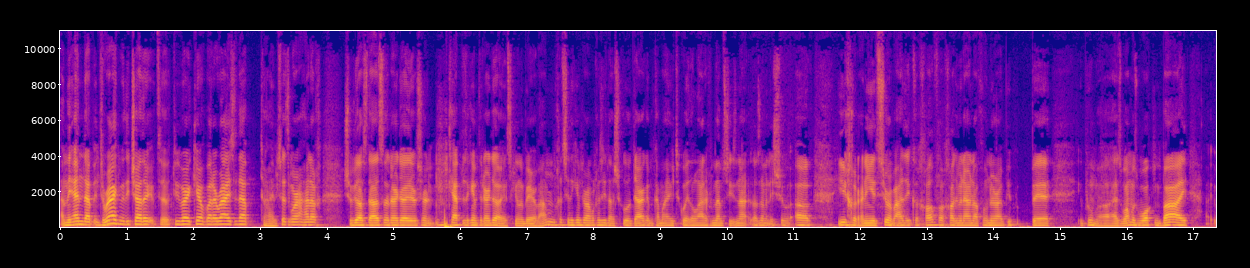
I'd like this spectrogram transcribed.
and they end up interacting with each other. So to be very careful about our rise at that time. Says Gemara Hanach Shavios Das and There are certain captives that came to Nardoi. It's Kilim Be'er Am Chatzili came to Ram Chazida Shkul Dargam Kamai took away the ladder from them, so he's not doesn't have an issue of Yichur. And he is Surim Ba'adik Kachalfa Chadim Nafon Nura Ipuma. As one was walking by, uh,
